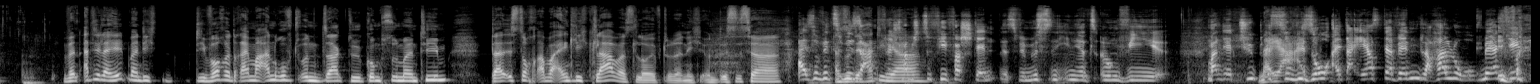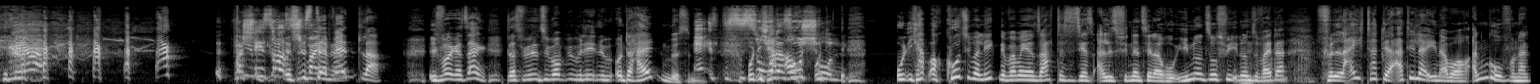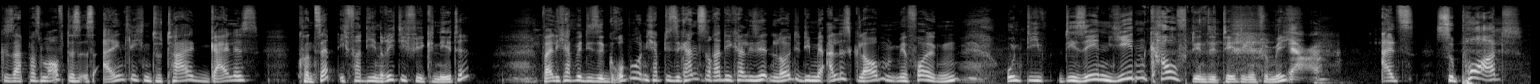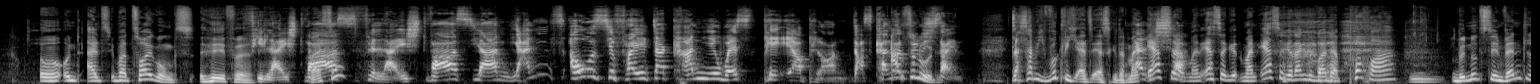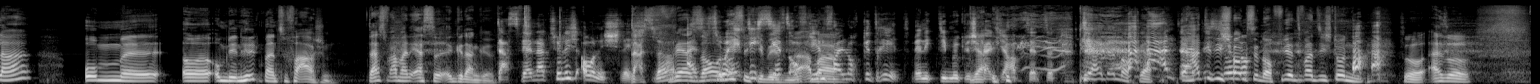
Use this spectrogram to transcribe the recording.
Wenn Attila Hildmann dich die Woche dreimal anruft und sagt, du kommst du in mein Team, da ist doch aber eigentlich klar, was läuft oder nicht. Und es ist ja. Also willst du mir der sagen, vielleicht ja- habe ich zu viel Verständnis. Wir müssen ihn jetzt irgendwie. Mann, der Typ Naja, ist sowieso, Alter, er ist der Wendler. Hallo, mehr geht mehr. Verstehst du, was es ich ist meine? der Wendler. Ich wollte gerade sagen, dass wir uns überhaupt über den unterhalten müssen. Äh, das ist Und so ich oder so auch- schon. Und, Und ich habe auch kurz überlegt, ne, weil man ja sagt, das ist jetzt alles finanzieller Ruin und so für ihn und so weiter. Vielleicht hat der Attila ihn aber auch angerufen und hat gesagt, pass mal auf, das ist eigentlich ein total geiles Konzept. Ich verdiene richtig viel Knete. Weil ich habe hier diese Gruppe und ich habe diese ganzen radikalisierten Leute, die mir alles glauben und mir folgen. Und die, die sehen jeden Kauf, den sie tätigen für mich, Ja. als Support und als Überzeugungshilfe. Vielleicht Weißt war's, vielleicht war's ja ein ganz ausgefeilter Kanye West PR-Plan. Das kann Absolut. natürlich sein. Das habe ich wirklich als erstes gedacht. Mein Ehrlich, erster, ja? mein, erster, mein erster Gedanke war, der Pocher benutzt den Wendler, um, äh, äh, um den Hildmann zu verarschen. Das war mein erster Gedanke. Das wäre natürlich auch nicht schlecht. Das ne? wär Also so hätte ich es jetzt auf ne? jeden Aber- Fall noch gedreht, wenn ich die Möglichkeit Ja. gehabt hätte. Die hat er noch, ja. Er hatte ich die Chance noch, 24 Stunden. So, also.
